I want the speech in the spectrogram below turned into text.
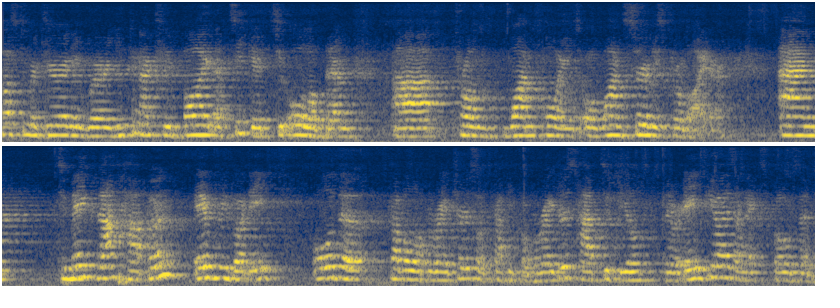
customer journey where you can actually buy a ticket to all of them uh, from one point or one service provider. And to make that happen, everybody, all the travel operators or traffic operators had to build their APIs and expose them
